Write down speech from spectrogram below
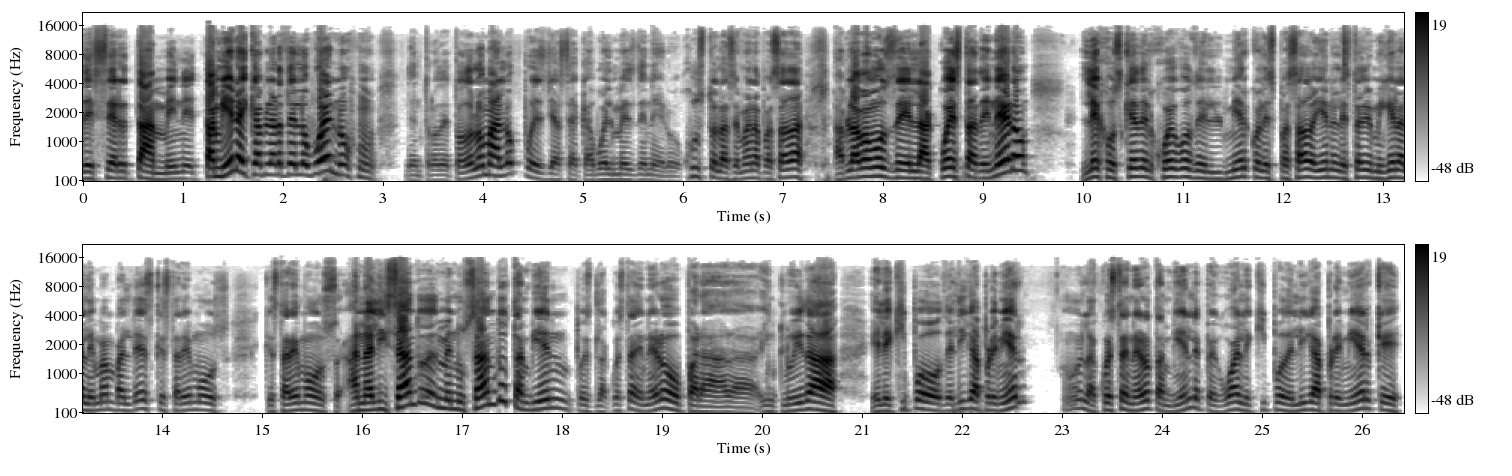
de certamen. También hay que hablar de lo bueno. Dentro de todo lo malo, pues ya se acabó el mes de enero. Justo la semana pasada hablábamos de la cuesta de enero. Lejos queda el juego del miércoles pasado allá en el Estadio Miguel Alemán Valdés que estaremos que estaremos analizando, desmenuzando también pues la cuesta de enero para incluida el equipo de Liga Premier. La cuesta de enero también le pegó al equipo de Liga Premier que,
